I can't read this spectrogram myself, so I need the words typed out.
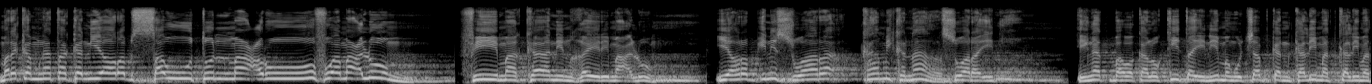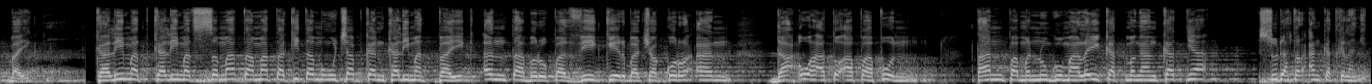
mereka mengatakan ya rab sautun ma'ruf wa ma'lum. Fi makanin ghairi ma'lum. Ya rab ini suara kami kenal suara ini. Ingat bahwa kalau kita ini mengucapkan kalimat-kalimat baik Kalimat-kalimat semata-mata kita mengucapkan kalimat baik entah berupa zikir, baca Quran, dakwah atau apa pun tanpa menunggu malaikat mengangkatnya sudah terangkat ke langit.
